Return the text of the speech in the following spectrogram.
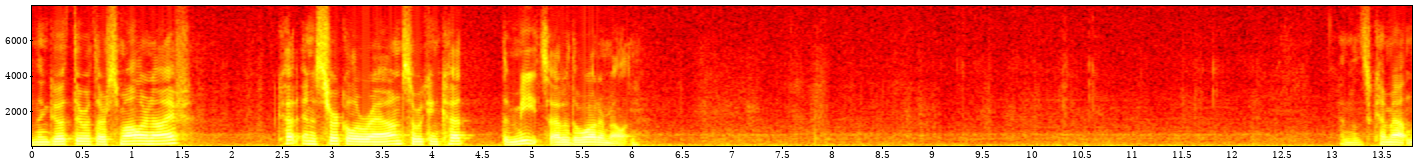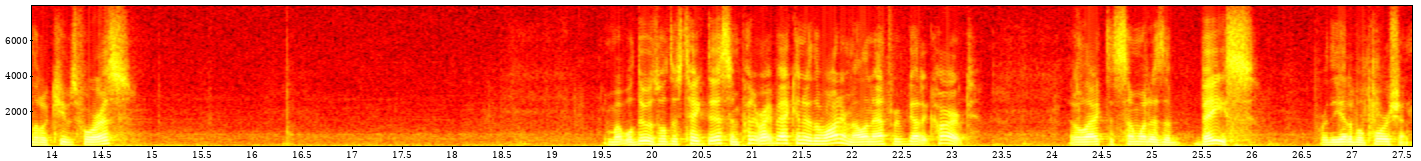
And then go through with our smaller knife, cut in a circle around so we can cut the meats out of the watermelon. Let's come out in little cubes for us. And what we'll do is we'll just take this and put it right back into the watermelon after we've got it carved. It'll act as somewhat as a base for the edible portion.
